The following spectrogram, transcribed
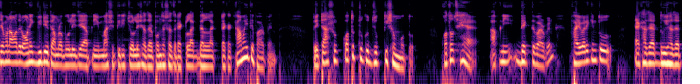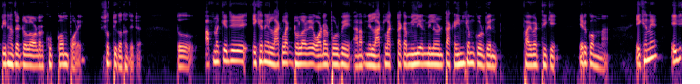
যেমন আমাদের অনেক ভিডিওতে আমরা বলি যে আপনি মাসে তিরিশ, চল্লিশ হাজার, পঞ্চাশ হাজার, এক লাখ, দেড় লাখ টাকা কামাইতে পারবেন। তো এটা আসলে কতটুকু যুক্তিসম্মত? কত হচ্ছে হ্যাঁ আপনি দেখতে পারবেন। ফাইবারে কিন্তু এক হাজার, দুই হাজার, তিন হাজার ডলার অর্ডার খুব কম পড়ে। সত্যি কথা যেটা। তো আপনাকে যে এখানে লাখ লাখ ডলারের অর্ডার পড়বে আর আপনি লাখ লাখ টাকা মিলিয়ন মিলিয়ন টাকা ইনকাম করবেন ফাইবার থেকে, এরকম না। এখানে এই যে,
